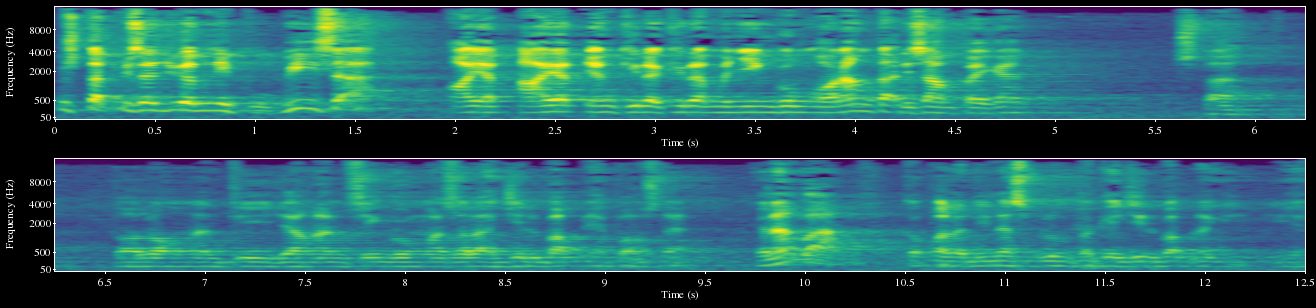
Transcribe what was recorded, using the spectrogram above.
Ustaz bisa juga menipu Bisa Ayat-ayat yang kira-kira menyinggung orang tak disampaikan Ustaz Tolong nanti jangan singgung masalah jilbab ya Pak Ustaz Kenapa? Kepala dinas belum pakai jilbab lagi Iya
